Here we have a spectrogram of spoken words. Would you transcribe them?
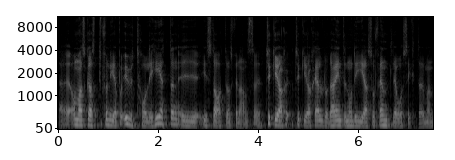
eh, om man ska fundera på uthålligheten i, i statens finanser. Tycker jag, tycker jag själv då. Det här är inte Nordeas offentliga åsikter. Men,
